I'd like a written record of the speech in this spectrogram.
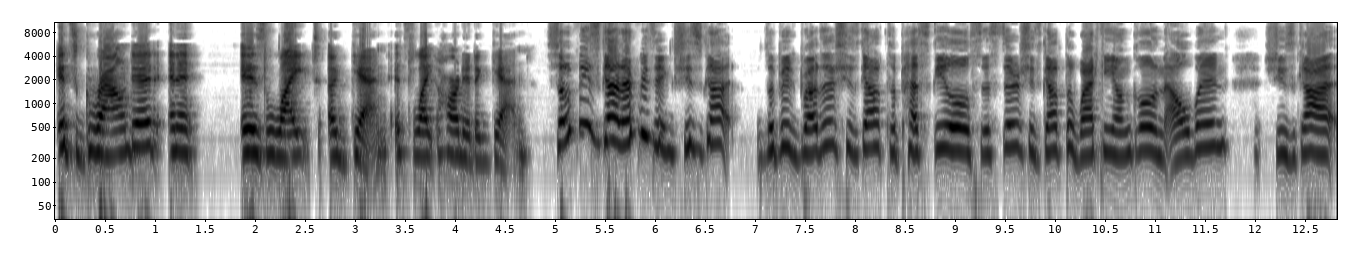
it's grounded and it is light again. It's lighthearted again. Sophie's got everything. She's got the big brother, she's got the pesky little sister, she's got the wacky uncle and Elwin, she's got,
